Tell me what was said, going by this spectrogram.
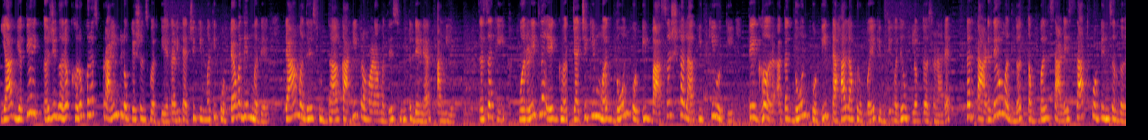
या व्यतिरिक्त जी घरं खरोखरच प्राईम लोकेशन्स वरती आहेत आणि त्याची किंमत ही कोट्यावधींमध्ये आहे त्यामध्ये सुद्धा काही प्रमाणामध्ये सूट देण्यात आली आहे. जसं की वरळीतलं एक घर ज्याची किंमत दोन कोटी बासष्ट लाख इतकी होती ते घर आता दोन कोटी दहा लाख रुपये किमतीमध्ये उपलब्ध असणार आहे. तर ताडदेव मधलं तब्बल साडेसात कोटींचं घर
